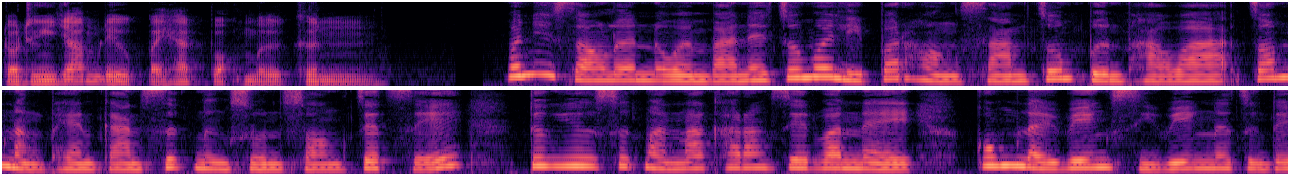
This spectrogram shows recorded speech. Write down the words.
ต่อถึงย้ำเร็วไปหัดปอกมือขึ้น วันที่สองเดือนโนเวมบาในจุ้มวยลีปอดห้องสามจุ้มปืนภาวะจ้อมหนังแผนการซึกหนึ่งศูนย์สองเจ็ดเสตึกยื้อซึกมันมาคารังเซียดวันในกุ้มไหลเว้งสีเว้งเนจึงได้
